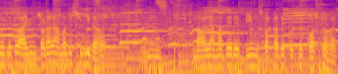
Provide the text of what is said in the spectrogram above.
দুটো দুটো আইবিম চড়ালে আমাদের সুবিধা হয়। নাহলে আমাদের বিম সরকারতে প্রচুর কষ্ট হয়।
